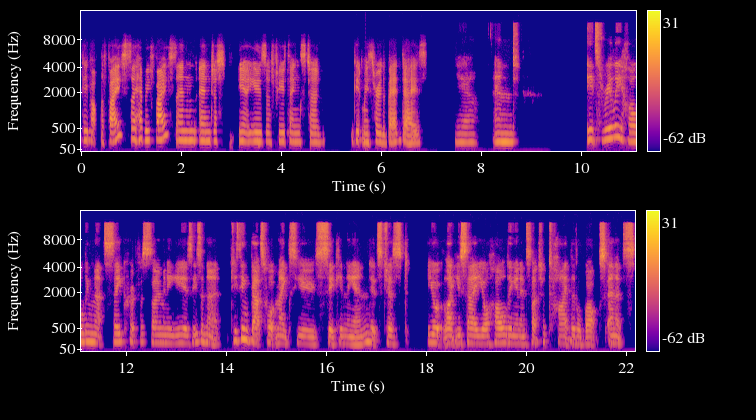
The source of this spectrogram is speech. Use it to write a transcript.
keep up the face, the happy face, and and just yeah, use a few things to get me through the bad days. Yeah, and it's really holding that secret for so many years, isn't it? Do you think that's what makes you sick in the end? It's just you're like you say, you're holding it in such a tight little box, and it's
